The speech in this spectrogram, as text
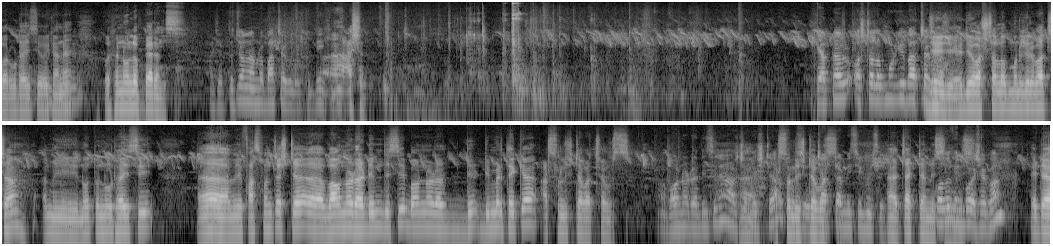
ঘর উঠাইছি ওইখানে। ওইখানে? হলো প্যারেন্টস আচ্ছা তো চলুন আমরা বাচ্চাগুলো একটু দেখি। আসেন। আপনার অষ্টালব মুরগির বাচ্চা জি জি এটি অষ্টালব মুরগির বাচ্চা। আমি নতুন উঠাইছি। হ্যাঁ, আমি পাঁচ পঞ্চাশটা বাউন্নটা ডিম দিছি। বাউন্নটা ডিমের থেকে আটচল্লিশটা বাচ্চা উঠছে। বাউন্নটা দিয়েছিলেন আটচল্লিশটা। আটচল্লিশটা বসছে। চারটা মিসিং হয়েছে। হ্যাঁ চারটা মিশিং কতদিন বয়স এখন? এটা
